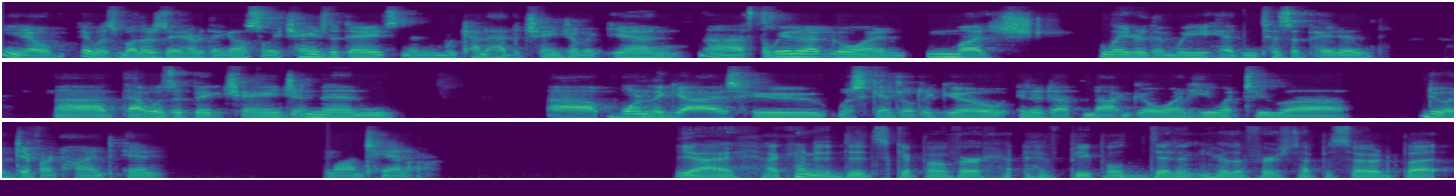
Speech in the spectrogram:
you know, it was Mother's Day and everything else. So we changed the dates and then we kind of had to change them again. Uh, so we ended up going much later than we had anticipated. Uh, that was a big change. And then uh, one of the guys who was scheduled to go ended up not going. He went to uh, do a different hunt in Montana. Yeah, I, I kind of did skip over if people didn't hear the first episode, but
